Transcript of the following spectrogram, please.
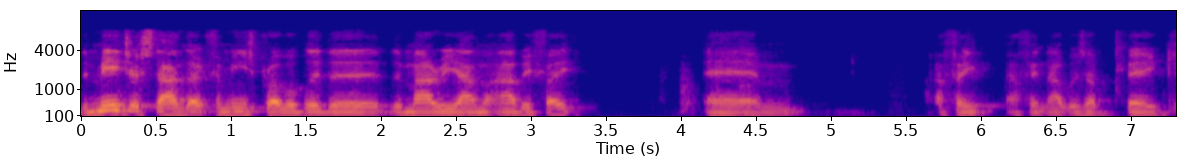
the major standout for me is probably the the Mariama Abbey fight. Um, I think I think that was a big,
